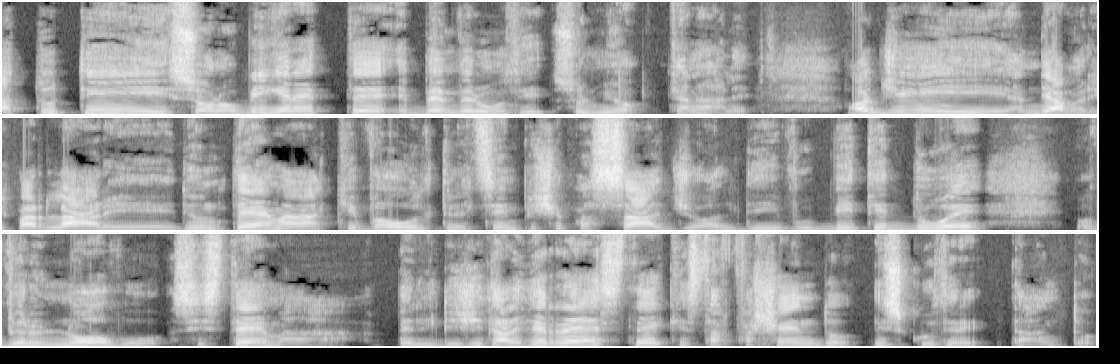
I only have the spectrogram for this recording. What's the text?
Ciao a tutti, sono Bigenet e benvenuti sul mio canale. Oggi andiamo a riparlare di un tema che va oltre il semplice passaggio al DVB-T2, ovvero il nuovo sistema per il digitale terrestre che sta facendo discutere tanto,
